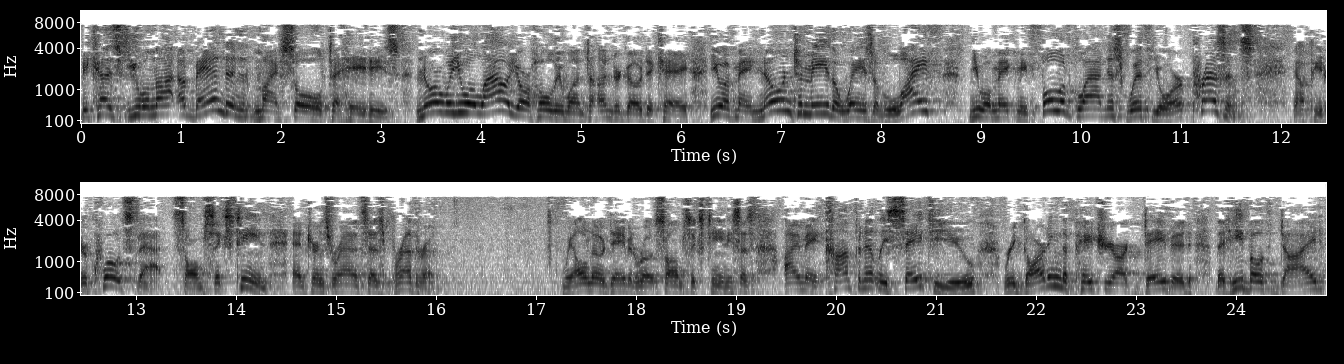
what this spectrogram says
because you will not abandon my soul to Hades, nor will you allow your Holy One to undergo decay. You have made known to me the ways of life. You will make me full of gladness with your presence. Now Peter quotes that, Psalm 16, and turns around and says, Brethren, we all know David wrote Psalm 16. He says, I may confidently say to you regarding the patriarch David that he both died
